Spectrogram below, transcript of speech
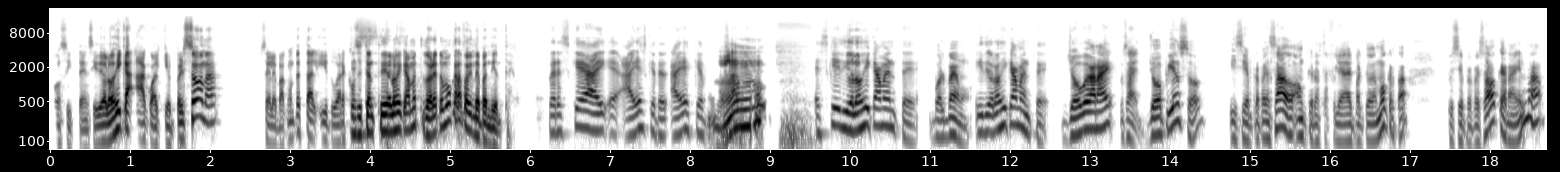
consistencia ideológica a cualquier persona, se le va a contestar. Y tú eres consistente ideológicamente, tú eres demócrata o independiente. Pero es que hay, eh, ahí es que, es que, mm. es que ideológicamente, volvemos, ideológicamente, yo voy a ganar, o sea, yo pienso, y siempre he pensado, aunque no está afiliada del Partido Demócrata, pues siempre he pensado que Ana Irma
